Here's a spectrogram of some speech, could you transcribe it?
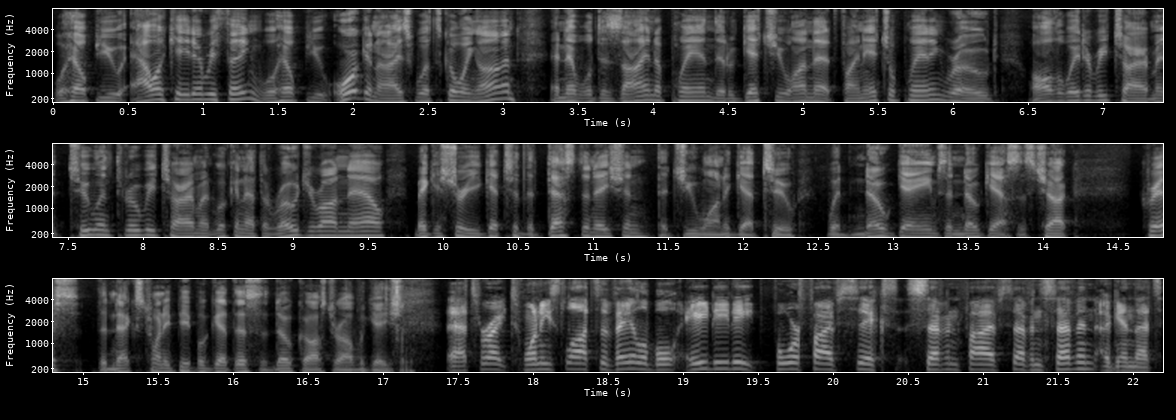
We'll help you allocate everything. We'll help you organize what's going on, and then we'll design a plan that'll get you on that financial planning road all the way to retirement, to and through retirement, looking at the road you're on now, making sure you get to the destination that you want to get to with no games and no guesses, Chuck. Chris, the next 20 people get this at no cost or obligation. That's right. 20 slots available. 888 456 7577. Again, that's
